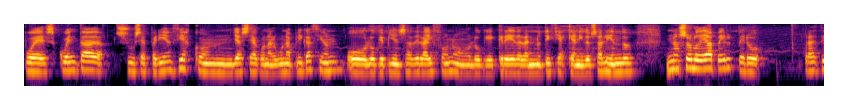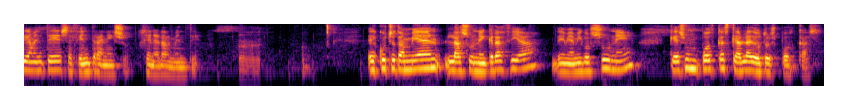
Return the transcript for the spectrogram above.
pues cuenta sus experiencias con ya sea con alguna aplicación o lo que piensa del iPhone o lo que cree de las noticias que han ido saliendo, no solo de Apple, pero prácticamente se centra en eso, generalmente. Ah, Escucho también La Sunecracia de mi amigo Sune, que es un podcast que habla de otros podcasts.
